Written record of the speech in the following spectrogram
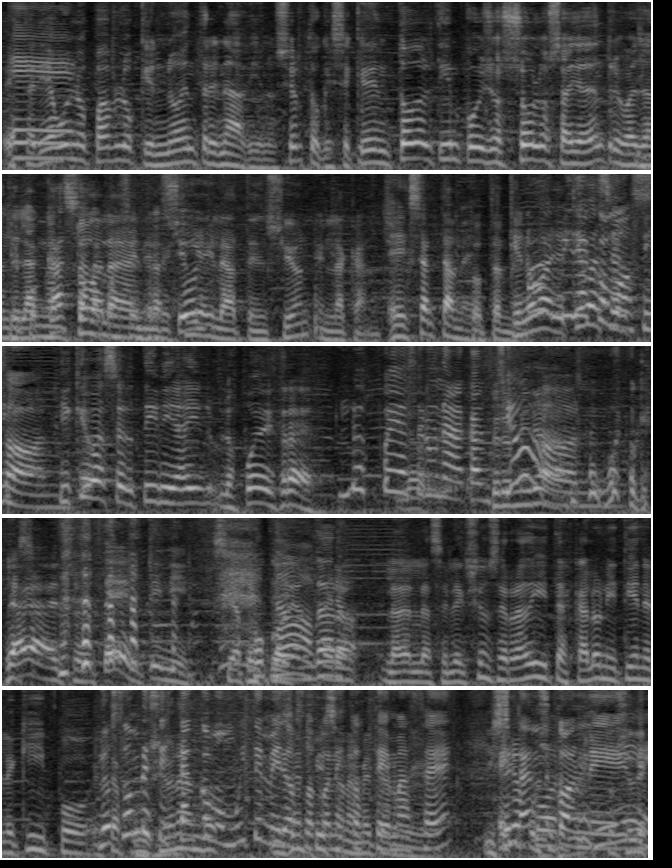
Estaría Eh, bueno, Pablo, que no entre nadie, ¿no es cierto? Que se queden todo el tiempo ellos solos ahí adentro y vayan de la casa a la la concentración. y la atención en la cancha. Exactamente. Totalmente. Que no vaya. Ay, ¿Qué va a Ti- son. ¿Y qué va a hacer Tini ahí? ¿Los puede distraer? ¿Los puede hacer una canción? mirá, bueno, que le haga el sorteo, Tini. Si a poco No, de andar pero- la, la selección cerradita, Scaloni tiene el equipo. Los está hombres están como muy temerosos con estos temas, ruido. ¿eh? Y Están por con... eh,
